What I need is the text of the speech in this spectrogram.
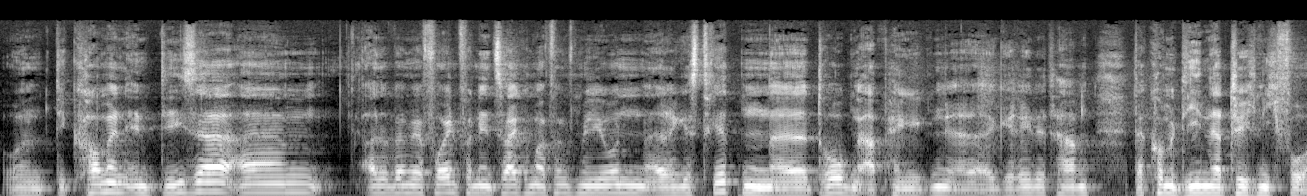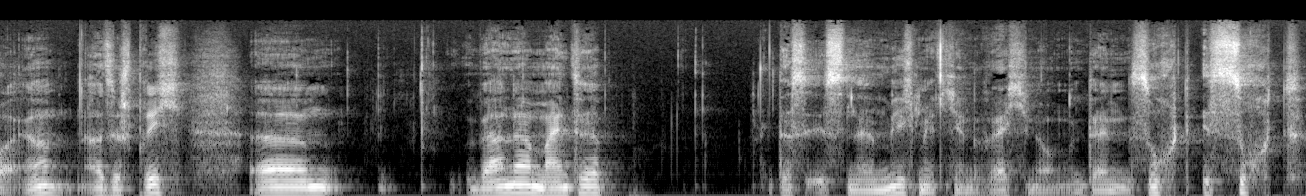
Und die kommen in dieser, ähm, also wenn wir vorhin von den 2,5 Millionen äh, registrierten äh, Drogenabhängigen äh, geredet haben, da kommen die natürlich nicht vor. Ja? Also sprich, ähm, Werner meinte, das ist eine Milchmädchenrechnung, denn Sucht ist Sucht.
